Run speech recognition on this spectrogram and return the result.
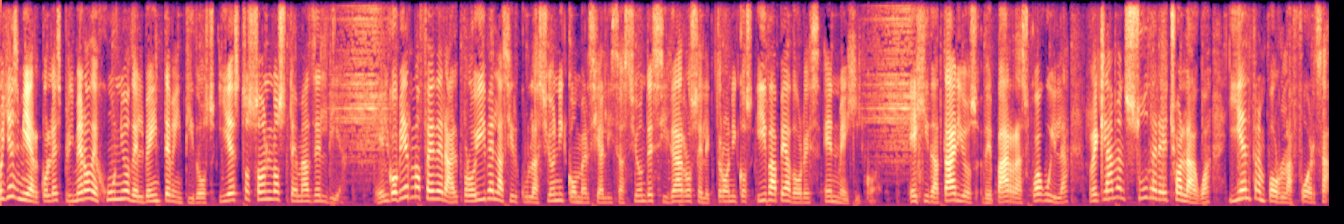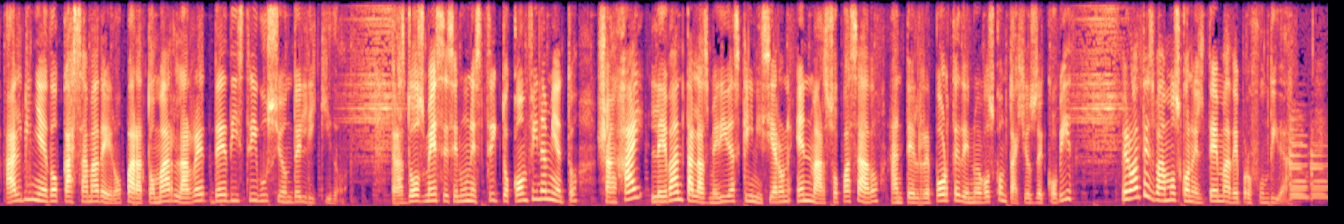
Hoy es miércoles primero de junio del 2022 y estos son los temas del día. El gobierno federal prohíbe la circulación y comercialización de cigarros electrónicos y vapeadores en México. Ejidatarios de Parras, Coahuila, reclaman su derecho al agua y entran por la fuerza al viñedo Casa Madero para tomar la red de distribución del líquido. Tras dos meses en un estricto confinamiento, Shanghai levanta las medidas que iniciaron en marzo pasado ante el reporte de nuevos contagios de COVID. Pero antes vamos con el tema de profundidad.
